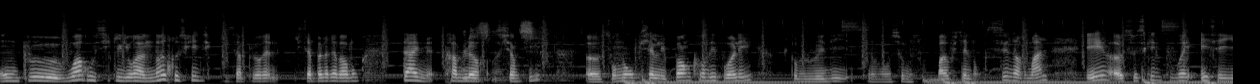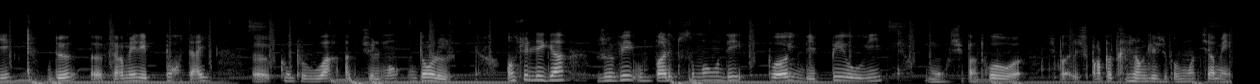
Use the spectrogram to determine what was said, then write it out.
On peut voir aussi qu'il y aura un autre skin qui s'appellerait, qui s'appellerait pardon, Time Traveler Scientist. Euh, son nom officiel n'est pas encore dévoilé. Comme je vous l'ai dit, ces informations ne sont pas officielles, donc c'est normal. Et euh, ce skin pourrait essayer de euh, fermer les portails qu'on peut voir actuellement dans le jeu. Ensuite, les gars, je vais vous parler tout simplement des POI, des POI. Bon, je suis pas trop. je, parle pas très bien anglais, je vais pas vous mentir, mais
